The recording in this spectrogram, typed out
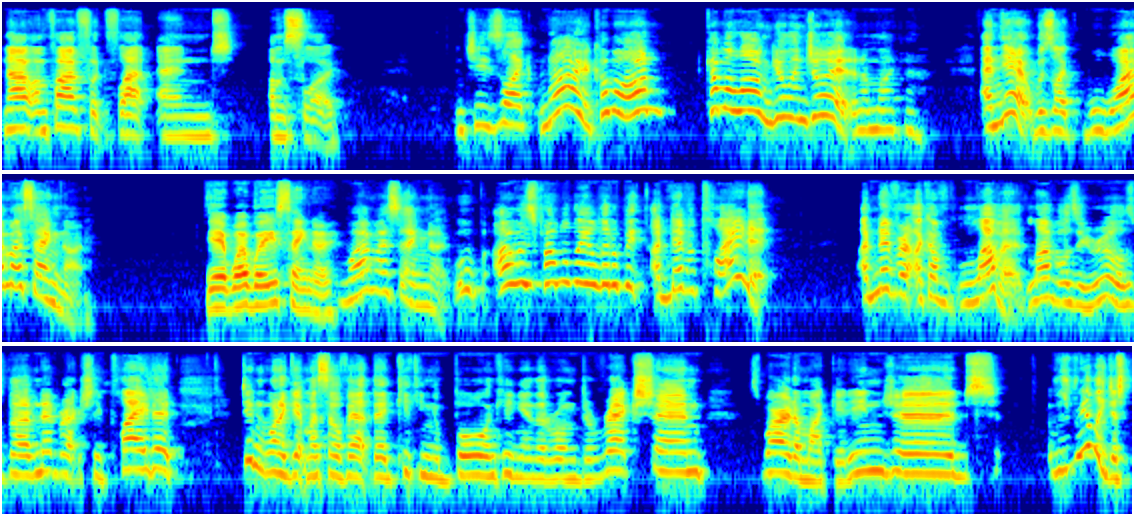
no, I'm five foot flat and I'm slow. And she's like, no, come on, come along, you'll enjoy it. And I'm like, uh. and yeah, it was like, well, why am I saying no? Yeah, why were you saying no? Why am I saying no? Well, I was probably a little bit, I'd never played it. I've never, like, I love it, love Aussie rules, but I've never actually played it. Didn't want to get myself out there kicking a ball and kicking in the wrong direction. Was worried I might get injured it was really just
